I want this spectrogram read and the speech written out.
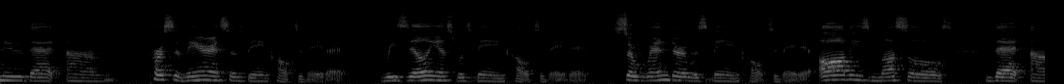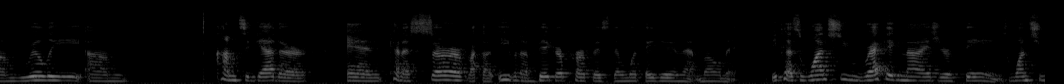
knew that um, perseverance was being cultivated, resilience was being cultivated, surrender was being cultivated. All these muscles that um, really um, come together and kind of serve like a, even a bigger purpose than what they did in that moment. Because once you recognize your themes, once you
